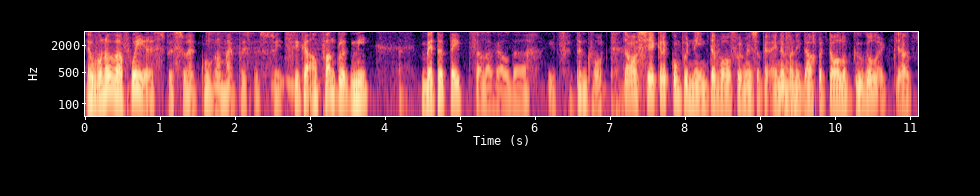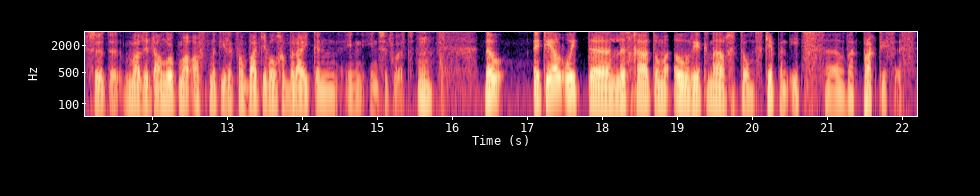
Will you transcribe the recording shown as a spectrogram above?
En wonder of we is vir so Google My Business so iets seker aanvanklik nie met die tyd sal daar wel daar iets gedink word. Daar is sekere komponente waarvoor mense op die einde hmm. van die dag betaal op Google. Ek ja, so maar dit hang ook maar af natuurlik van wat jy wil gebruik en en ensovoorts. Hmm. Nou Het jy al ooit uh, lus gehad om 'n ou rekenaar te omskep in iets uh, wat prakties is?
